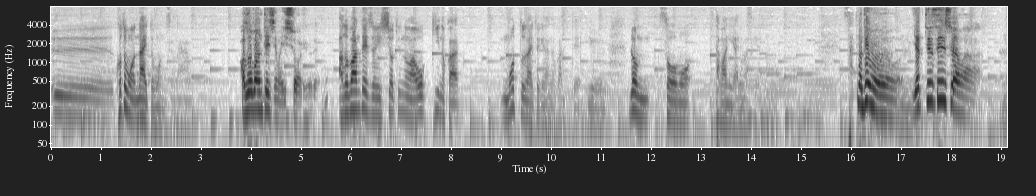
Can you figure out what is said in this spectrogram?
うーこともないと思うんですよね。アドバンテージは一緒あるよ、でも。アドバンテージの一勝っていうのは大きいのか、もっとないといけないのかっていう論争もたまにありますけれども。さてまあでも、でもうんやってる選手はまうん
